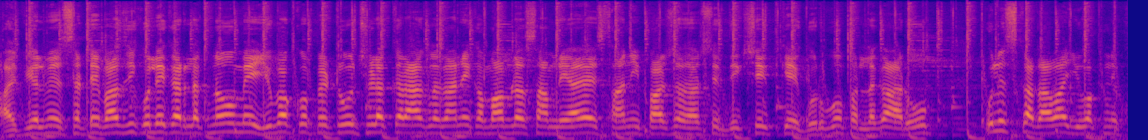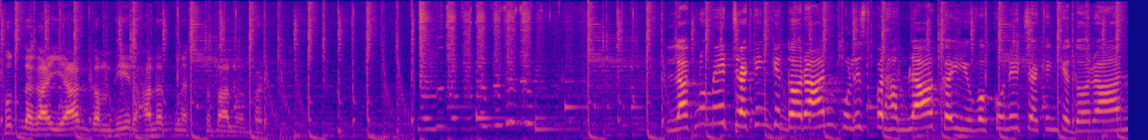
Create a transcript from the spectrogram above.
आईपीएल में सट्टेबाजी को लेकर लखनऊ में युवक को पेट्रोल छिड़क कर आग लगाने का मामला सामने आया। स्थानीय पार्षद हर्षित दीक्षित के गुर्गों पर लगा आरोप। पुलिस का दावा, युवक ने खुद लगाई आग। गंभीर हालत में अस्पताल में भर्ती। लखनऊ में चेकिंग के दौरान पुलिस पर हमला। कई युवकों ने चेकिंग के दौरान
